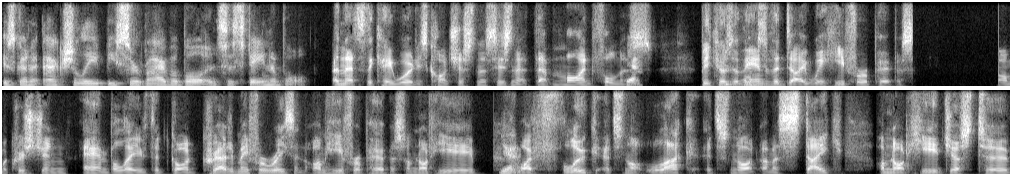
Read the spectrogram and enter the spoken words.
is going to actually be survivable and sustainable and that's the key word is consciousness, isn't it? That mindfulness. Yeah. Because at the end of the day, we're here for a purpose. I'm a Christian and believe that God created me for a reason. I'm here for a purpose. I'm not here yeah. by fluke. It's not luck. It's not a mistake. I'm not here just to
